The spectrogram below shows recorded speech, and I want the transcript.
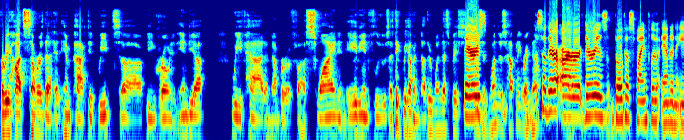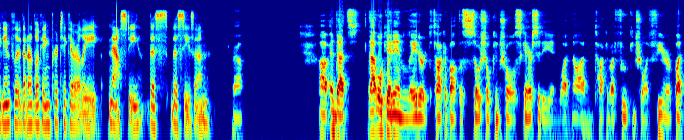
very hot summer that had impacted wheat uh, being grown in India. We've had a number of uh, swine and avian flus. I think we have another one that's based. There's- is one that's happening right now? So there are there is both a swine flu and an avian flu that are looking particularly nasty this this season. uh, and that's that will get in later to talk about the social control, scarcity, and whatnot, and talking about food control and fear. But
